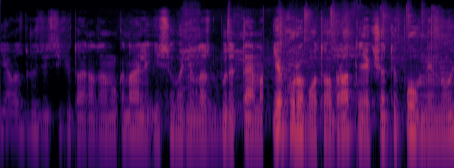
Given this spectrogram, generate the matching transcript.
Я вас, друзі, всіх вітаю на даному каналі, і сьогодні у нас буде тема, яку роботу обрати, якщо ти повний нуль.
